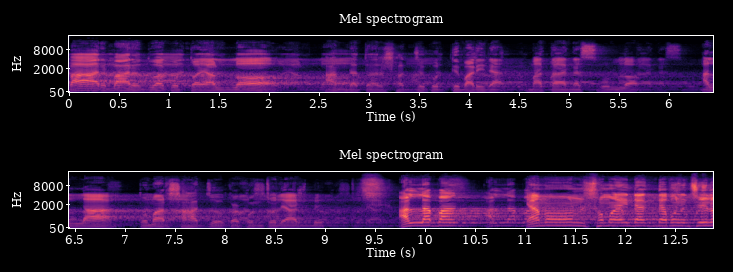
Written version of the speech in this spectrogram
বারবার দোয়া করতে হয় আল্লাহ, আমরা তো আর সহ্য করতে পারি না। মাতা নাসরুল্লাহ। আল্লাহ তোমার সাহায্য কখন চলে আসবে? আল্লাহ পাক এমন সময় ডাকদা বলেছিল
